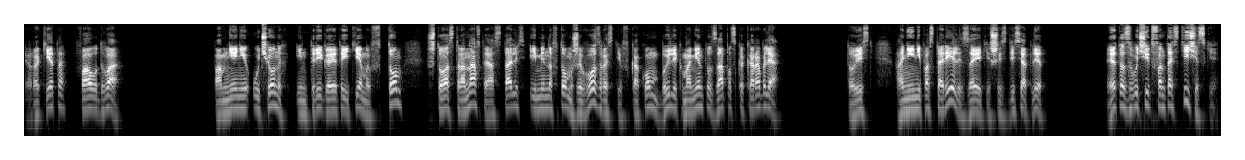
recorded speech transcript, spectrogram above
Ракета Фау-2. По мнению ученых, интрига этой темы в том, что астронавты остались именно в том же возрасте, в каком были к моменту запуска корабля. То есть они не постарели за эти 60 лет. Это звучит фантастически,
